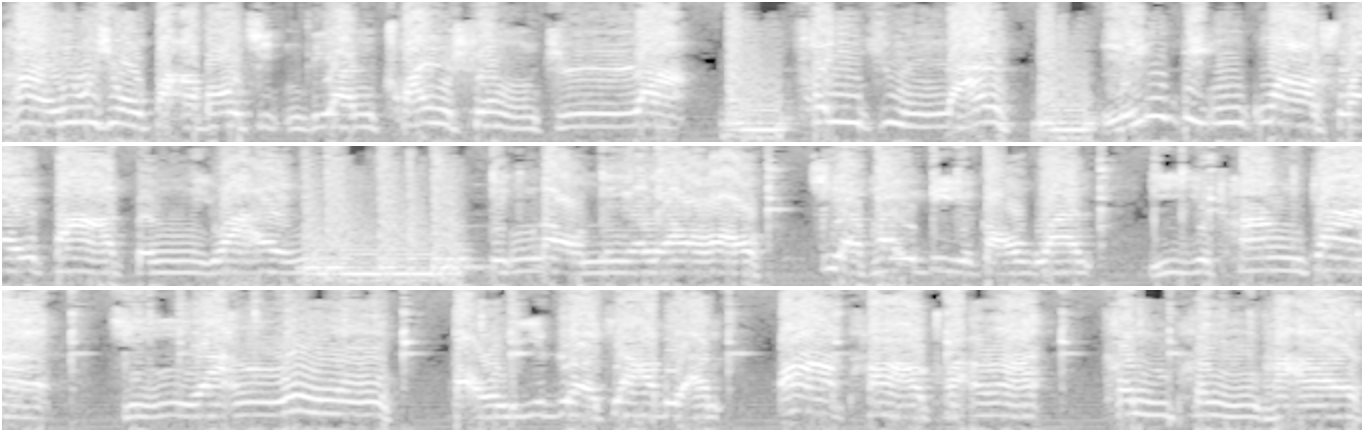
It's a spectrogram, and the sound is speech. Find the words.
韩刘秀八宝金殿传圣旨啊！陈俊然领兵挂帅大增援，顶到你了界牌的高官一场战，金烟龙到里这家边把他传。陈鹏他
